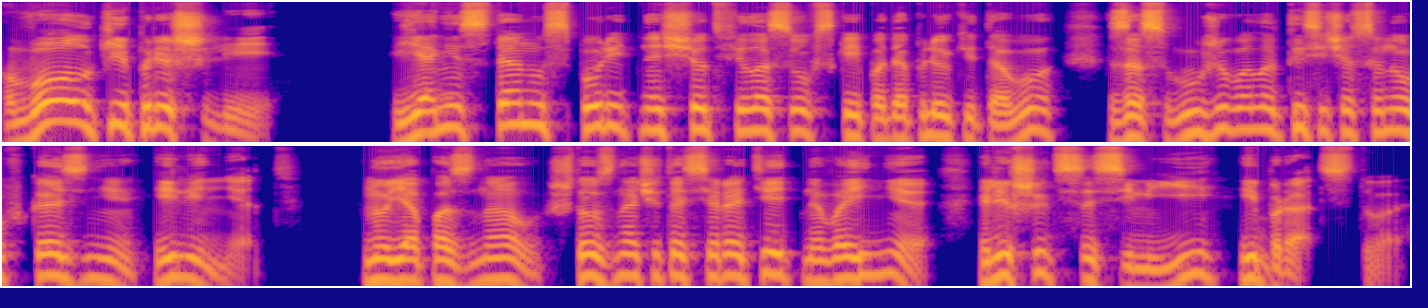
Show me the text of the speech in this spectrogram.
Волки пришли!» Я не стану спорить насчет философской подоплеки того, заслуживала тысяча сынов казни или нет. Но я познал, что значит осиротеть на войне, лишиться семьи и братства.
